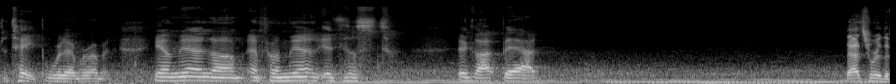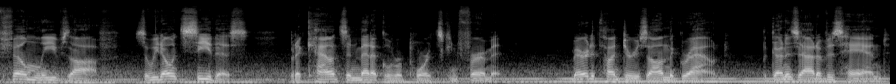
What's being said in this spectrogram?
the tape or whatever of it. And then, um, and from then it just, it got bad. That's where the film leaves off, so we don't see this, but accounts and medical reports confirm it. Meredith Hunter is on the ground, the gun is out of his hand,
